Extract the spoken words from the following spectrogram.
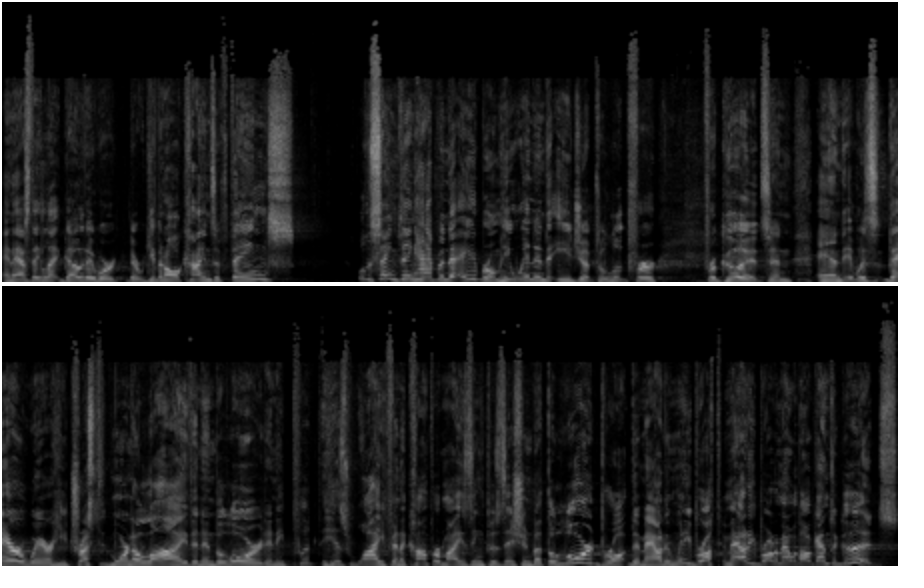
And as they let go, they were, they were given all kinds of things. Well, the same thing happened to Abram. He went into Egypt to look for, for goods, and, and it was there where he trusted more in a lie than in the Lord. And he put his wife in a compromising position, but the Lord brought them out. And when he brought them out, he brought them out with all kinds of goods.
